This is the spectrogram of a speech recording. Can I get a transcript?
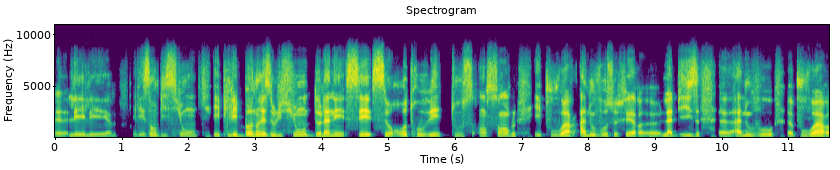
les, les, les, ambitions et puis les bonnes résolutions de l'année. C'est se retrouver tous ensemble et pouvoir à nouveau se faire la bise, à nouveau pouvoir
